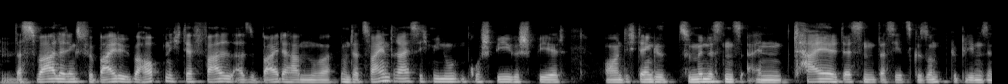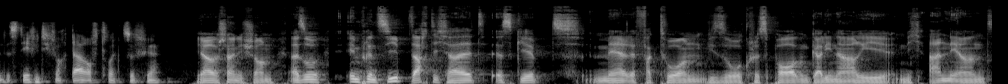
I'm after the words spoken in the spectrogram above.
Mhm. Das war allerdings für beide überhaupt nicht der Fall. Also beide haben nur unter 32 Minuten pro Spiel gespielt. Und ich denke, zumindestens ein Teil dessen, dass sie jetzt gesund geblieben sind, ist definitiv auch darauf zurückzuführen. Ja, wahrscheinlich schon. Also im Prinzip dachte ich halt, es gibt mehrere Faktoren, wieso Chris Paul und Gallinari nicht annähernd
